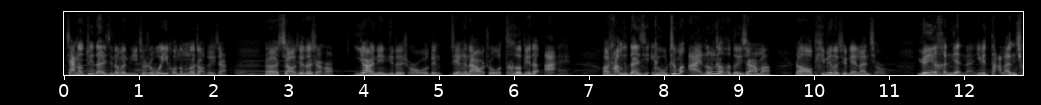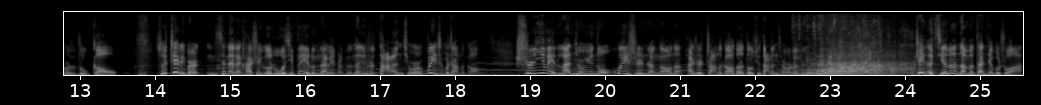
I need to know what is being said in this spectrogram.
家长最担心的问题就是我以后能不能找对象。呃，小学的时候，一二年级的时候，我跟之前跟大伙说，我特别的矮。然后他们就担心，哎呦，这么矮能找到对象吗？让我拼命的去练篮球，原因很简单，因为打篮球的都高，所以这里边你现在来看是有个逻辑悖论在里边的，那就是打篮球为什么长得高？是因为篮球运动会使人长高呢，还是长得高的都去打篮球了呢？这个结论咱们暂且不说啊。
